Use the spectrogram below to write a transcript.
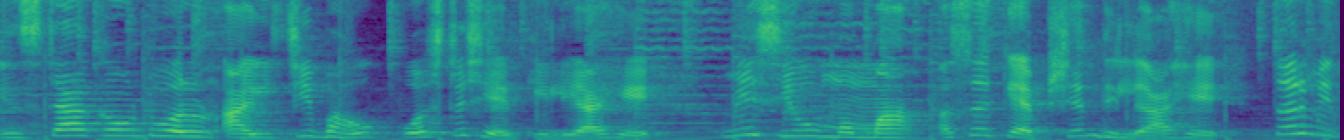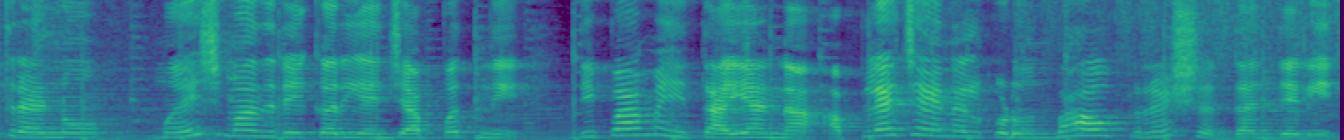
इन्स्टा अकाउंटवरून आईची भाऊक पोस्ट शेअर केली आहे. मिस यू मम्मा असं कॅप्शन दिलं आहे. तर मित्रांनो महेश मांजरेकर यांच्या पत्नी दीपा मेहता यांना आपल्या चॅनलकडून भावपूर्ण श्रद्धांजली.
